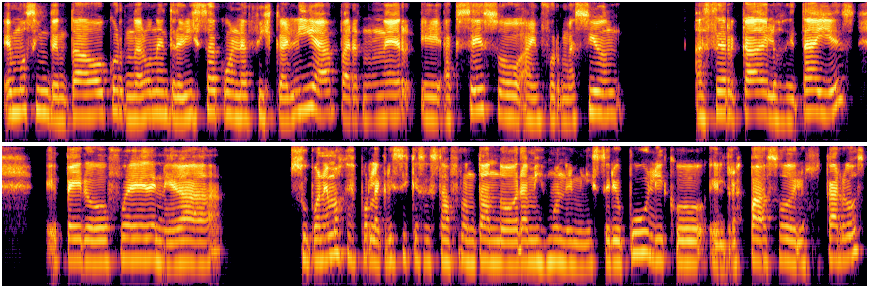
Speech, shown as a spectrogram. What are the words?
Hemos intentado coordinar una entrevista con la Fiscalía para tener eh, acceso a información acerca de los detalles, eh, pero fue denegada suponemos que es por la crisis que se está afrontando ahora mismo en el Ministerio Público, el traspaso de los cargos,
